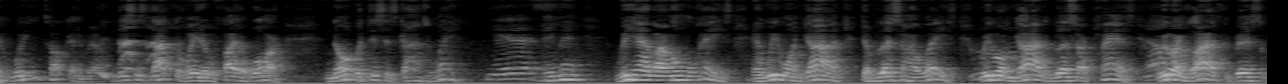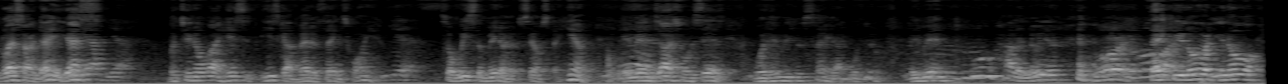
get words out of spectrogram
what are you talking about? This is not the way to fight a war. No, but this is God's way. Yes. Amen. We have our own ways, and we want God to bless our ways. We want God to bless our plans. We want God to bless, bless our day, yes. Yeah, yeah. But you know what? He's, he's got better things for you. Yes. So we submit ourselves to Him. Yes. Amen. Joshua says, whatever you say, I will do. Amen. Woo, hallelujah. Lord. Thank you, Lord. You know,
